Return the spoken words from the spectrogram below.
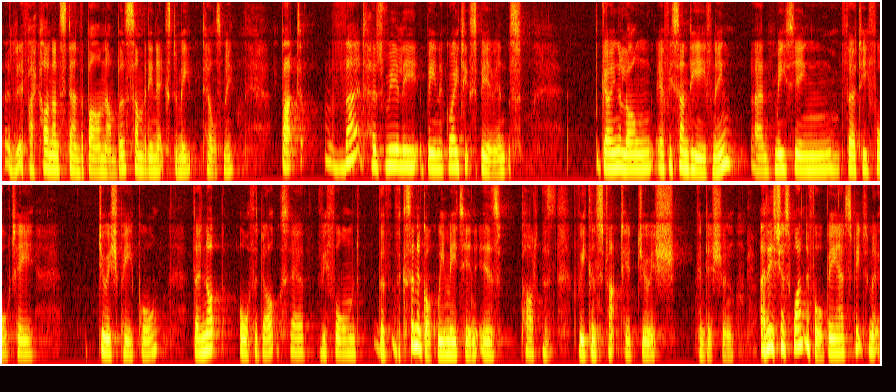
And if I can't understand the bar numbers, somebody next to me tells me. But that has really been a great experience going along every Sunday evening and meeting 30, 40 Jewish people. They're not Orthodox, they're Reformed. The, the synagogue we meet in is part of the reconstructed Jewish condition. And it's just wonderful being able to speak to them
